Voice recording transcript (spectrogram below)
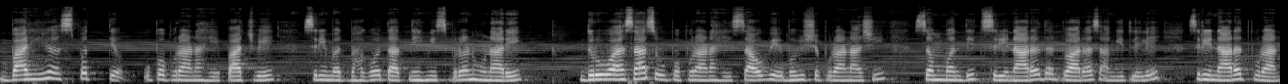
बाह्यस्पत्य उपपुराण आहे. पाचवे श्रीमद भागवतात नेहमी स्मरण होणारे दुर्वासाच उपपुराण आहे. सहावे भविष्यपुराणाशी संबंधित श्री नारदद्वारा सांगितलेले श्री नारद पुराण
